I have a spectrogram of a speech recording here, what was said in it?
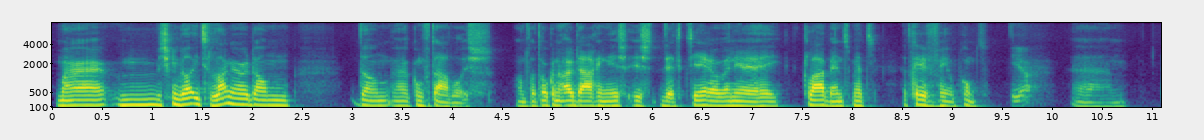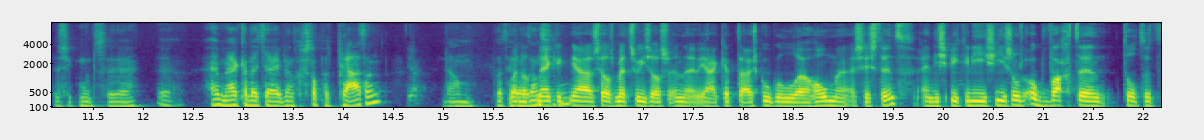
maar misschien wel iets langer dan, dan eh, comfortabel is. Want wat ook een uitdaging is, is detecteren wanneer je klaar bent met het geven van je prompt. Ja. Ehm, dus ik moet merken dat jij bent gestopt met praten. Ja. Dan dat Maar dat merk ik ja, zelfs met zoiets als een. eh, Ja, ik heb thuis Google eh, Home Assistant. En die speaker die zie je soms ook wachten tot het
